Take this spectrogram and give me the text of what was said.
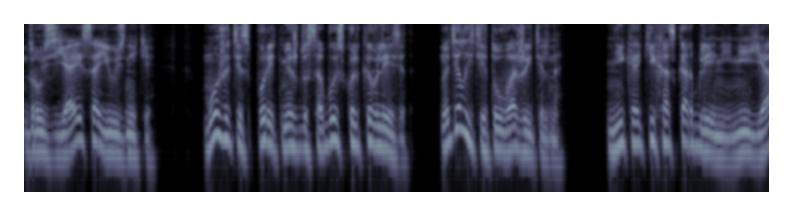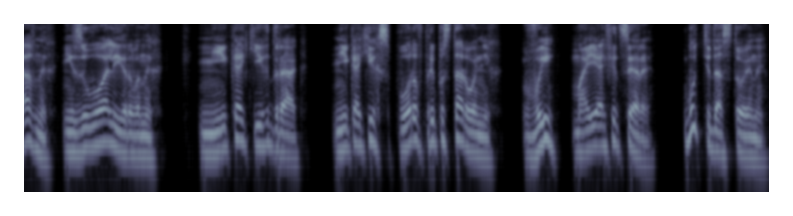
Друзья и союзники. Можете спорить между собой, сколько влезет, но делайте это уважительно. Никаких оскорблений, ни явных, ни завуалированных. Никаких драк, никаких споров при посторонних. Вы — мои офицеры. Будьте достойны».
